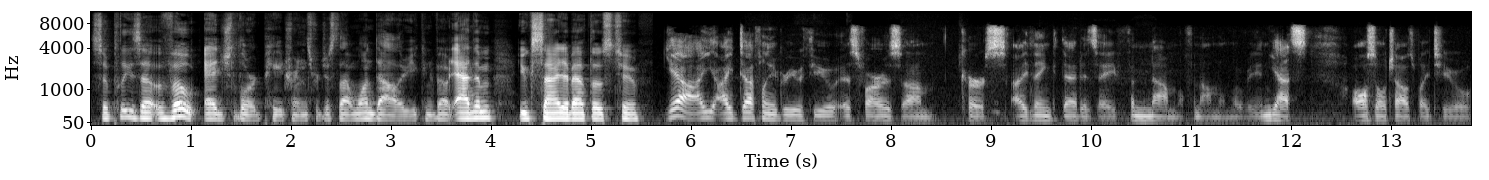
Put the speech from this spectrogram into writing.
So please uh, vote Edge Lord patrons for just that one dollar. You can vote. Adam, you excited about those two? Yeah, I, I definitely agree with you as far as um, Curse. I think that is a phenomenal, phenomenal movie. And yes, also Child's Play 2,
